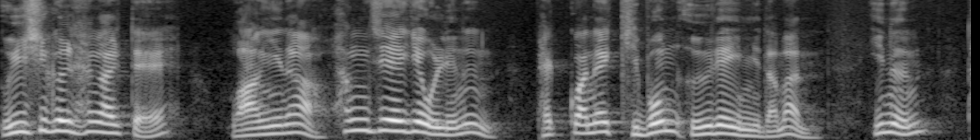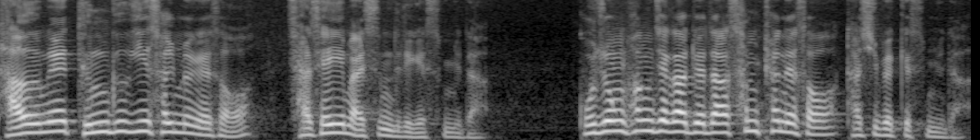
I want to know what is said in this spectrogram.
의식을 행할 때 왕이나 황제에게 올리는 백관의 기본 의례입니다만 이는 다음에 등극이 설명해서 자세히 말씀드리겠습니다. 고종 황제가 되다 3편에서 다시 뵙겠습니다.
